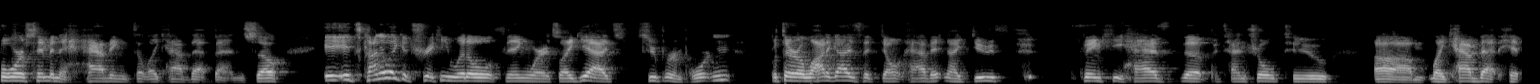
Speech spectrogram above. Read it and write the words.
force him into having to like have that bend. So it, it's kind of like a tricky little thing where it's like, yeah, it's super important, but there are a lot of guys that don't have it, and I do think he has the potential to um, like have that hip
